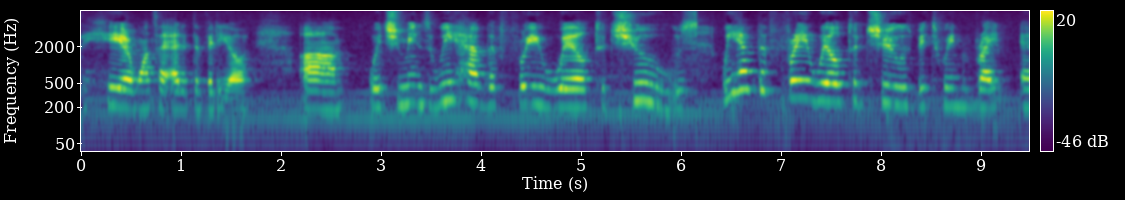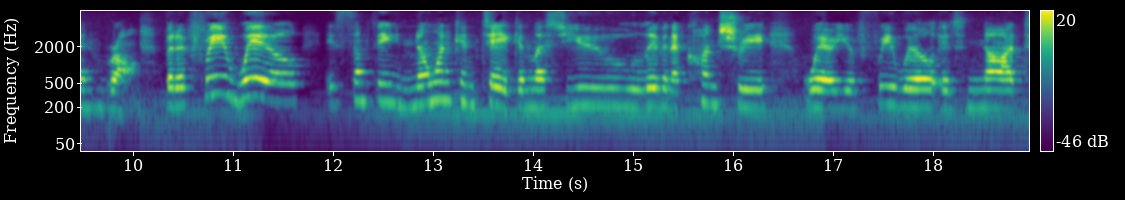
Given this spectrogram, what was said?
here once I edit the video. Um, which means we have the free will to choose. We have the free will to choose between right and wrong. But a free will is something no one can take unless you live in a country where your free will is not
